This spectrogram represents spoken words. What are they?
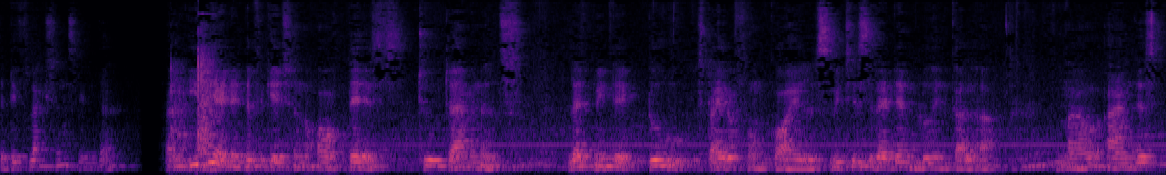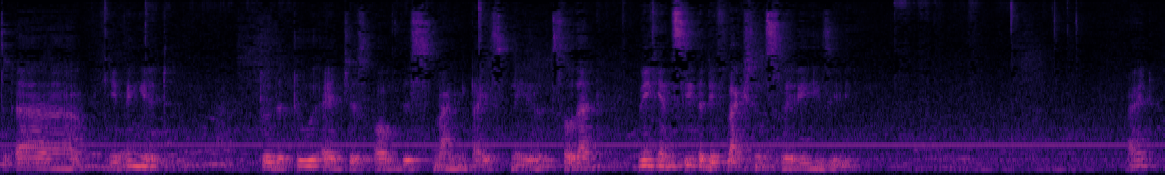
the deflections in the for easy identification of this two terminals. Let me take two styrofoam coils which is red and blue in color. Now I am just uh, keeping it to the two edges of this magnetized needle so that we can see the deflections very easily. Right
